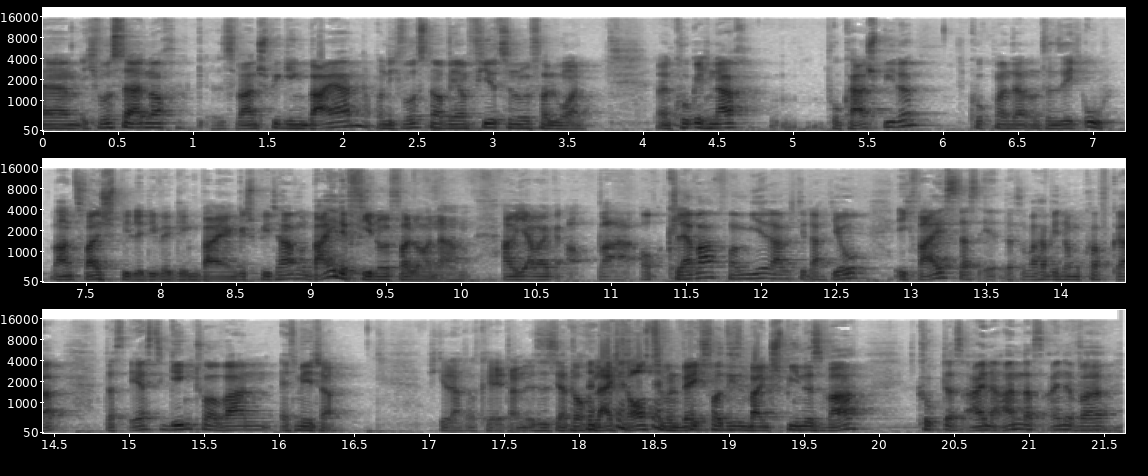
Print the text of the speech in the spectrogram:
Ähm, ich wusste halt noch, es war ein Spiel gegen Bayern und ich wusste noch, wir haben 4 zu 0 verloren. Dann gucke ich nach Pokalspiele, guckt man dann und dann sehe uh, waren zwei Spiele, die wir gegen Bayern gespielt haben und beide 4-0 verloren haben. Habe ich aber, war auch clever von mir, da habe ich gedacht, jo, ich weiß, dass, das habe ich noch im Kopf gehabt, das erste Gegentor war ein Elfmeter. Ich gedacht, okay, dann ist es ja doch leicht rauszufinden, welches von diesen beiden Spielen es war. Ich gucke das eine an, das eine war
